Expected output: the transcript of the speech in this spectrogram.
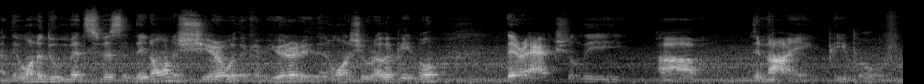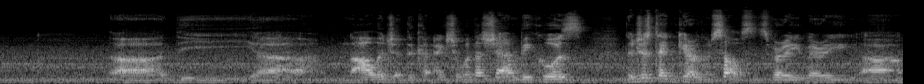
and they want to do mitzvahs, and they don't want to share with the community, they don't want to share with other people, they're actually um, denying people uh, the uh, knowledge and the connection with Hashem because they're just taking care of themselves. It's very, very, uh,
